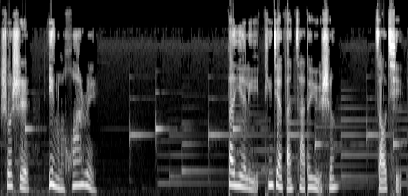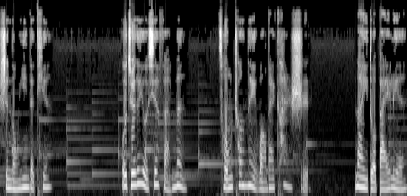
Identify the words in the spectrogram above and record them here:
说是应了花蕊。”半夜里听见繁杂的雨声，早起是浓阴的天。我觉得有些烦闷，从窗内往外看时，那一朵白莲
